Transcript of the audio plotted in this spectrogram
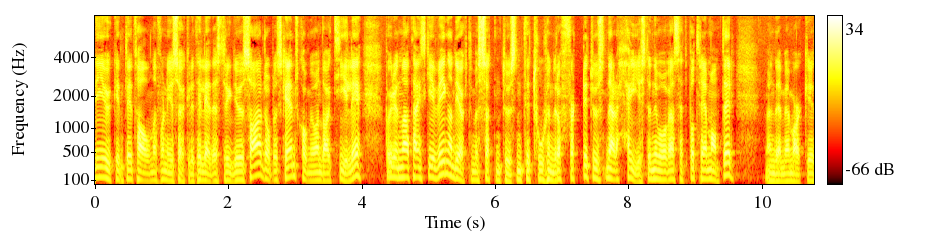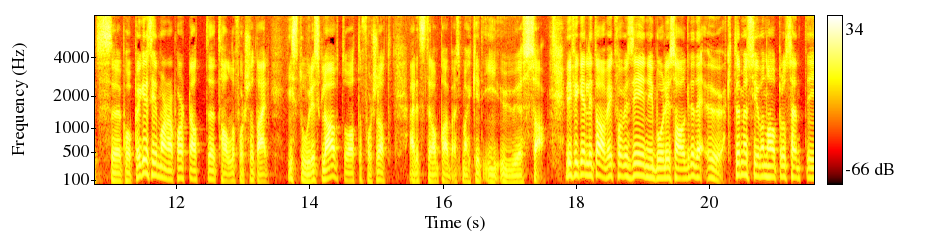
De ukentlige tallene for nye søkere til ledighetstrygd i USA. Jobless claims kom jo en dag tidlig pga. thanksgiving, og de økte med 17 000 til 240 000. Det er det høyeste nivået vi har sett på tre måneder. Men det med Markets påpeker i sin morgenrapport at tallet fortsatt er historisk lavt, og at det fortsatt er et stramt arbeidsmarked i USA. Vi fikk et litt avvik får vi si, i nyboligsalget. Det økte med 7,5% i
